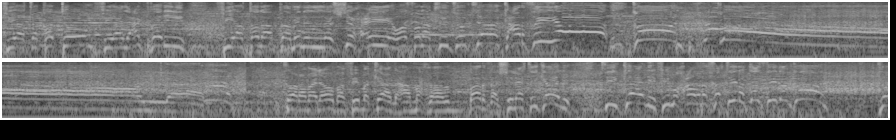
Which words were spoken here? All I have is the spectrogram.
فيها تقدم فيها العكبري فيها طلب من الشحي. وصلت لجوجاك عرضية! كرة ملعوبة في مكانها محمد برغش إلى تيكالي تيكالي في محاولة خطيرة تسديد الجول! جول!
